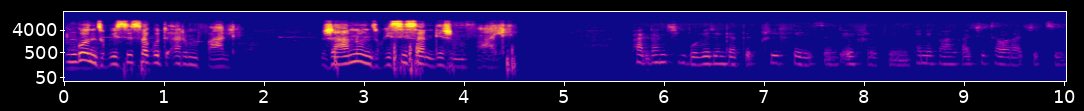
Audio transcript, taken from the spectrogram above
Ingonzwisisa kuti ari muvhali. Zvaanonzwisisa ndezvemuvhali panda ndichimboverenga the preface and everything. Pane paanga achitaura achiti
